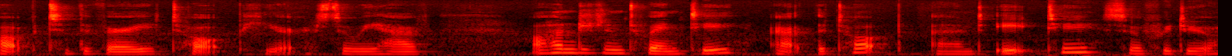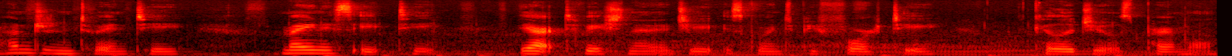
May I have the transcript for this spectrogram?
up to the very top here. So we have 120 at the top and 80. So if we do 120 minus 80, the activation energy is going to be 40 kilojoules per mole.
